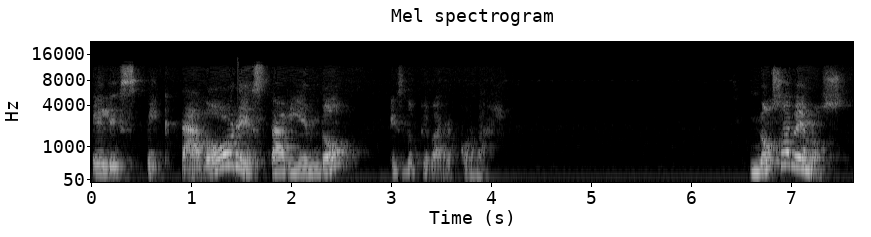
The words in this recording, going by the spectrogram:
el espectador está viendo es lo que va a recordar. No sabemos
